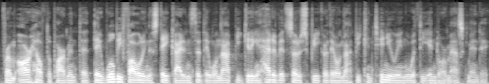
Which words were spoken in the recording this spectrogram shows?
from our health department that they will be following the state guidance, that they will not be getting ahead of it, so to speak, or they will not be continuing with the indoor mask mandate.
